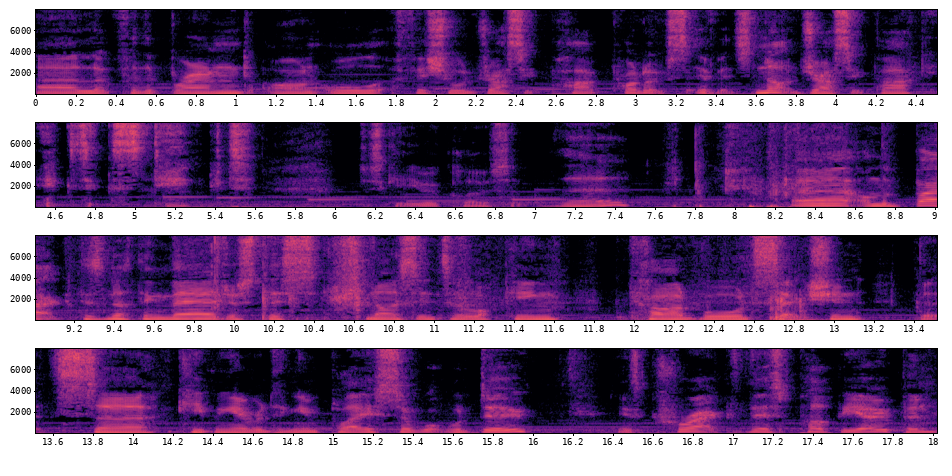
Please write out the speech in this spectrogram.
Uh, look for the brand on all official Jurassic Park products. If it's not Jurassic Park it's extinct. Just get you a close up there. Uh, on the back there's nothing there just this nice interlocking cardboard section that's uh, keeping everything in place so what we'll do is crack this puppy open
